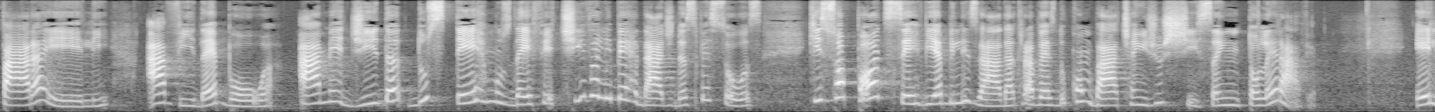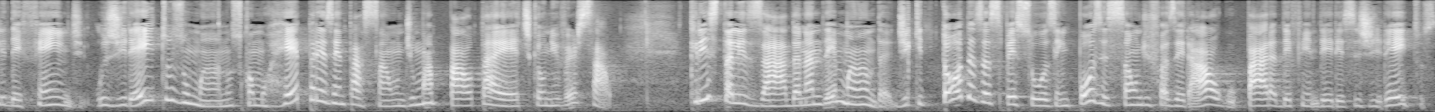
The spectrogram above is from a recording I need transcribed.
Para ele, a vida é boa à medida dos termos da efetiva liberdade das pessoas, que só pode ser viabilizada através do combate à injustiça intolerável. Ele defende os direitos humanos como representação de uma pauta ética universal, cristalizada na demanda de que todas as pessoas em posição de fazer algo para defender esses direitos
